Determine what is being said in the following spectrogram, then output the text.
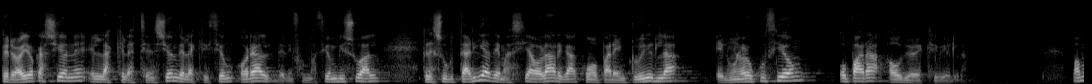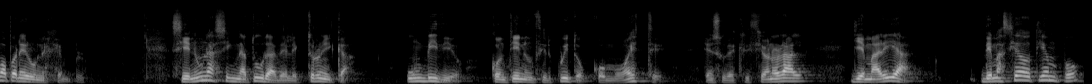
Pero hay ocasiones en las que la extensión de la descripción oral de la información visual resultaría demasiado larga como para incluirla en una locución o para audiodescribirla. Vamos a poner un ejemplo. Si en una asignatura de electrónica un vídeo contiene un circuito como este en su descripción oral, llevaría demasiado tiempo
